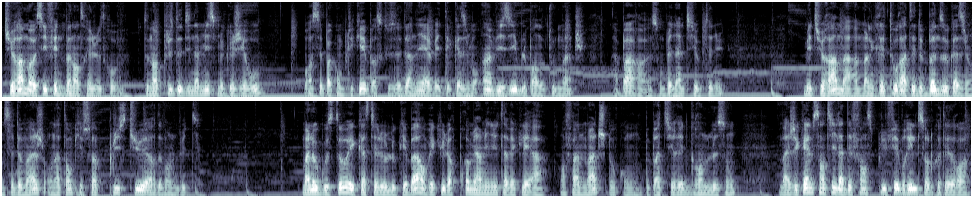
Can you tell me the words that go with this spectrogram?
Thuram a aussi fait une bonne entrée je trouve, donnant plus de dynamisme que Giroud. Bon c'est pas compliqué parce que ce dernier avait été quasiment invisible pendant tout le match, à part euh, son penalty obtenu. Mais Thuram a malgré tout raté de bonnes occasions, c'est dommage, on attend qu'il soit plus tueur devant le but. Malo Gusto et Castello Luqueba ont vécu leurs premières minutes avec les A en fin de match, donc on peut pas tirer de grandes leçons. Bah, j'ai quand même senti la défense plus fébrile sur le côté droit,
